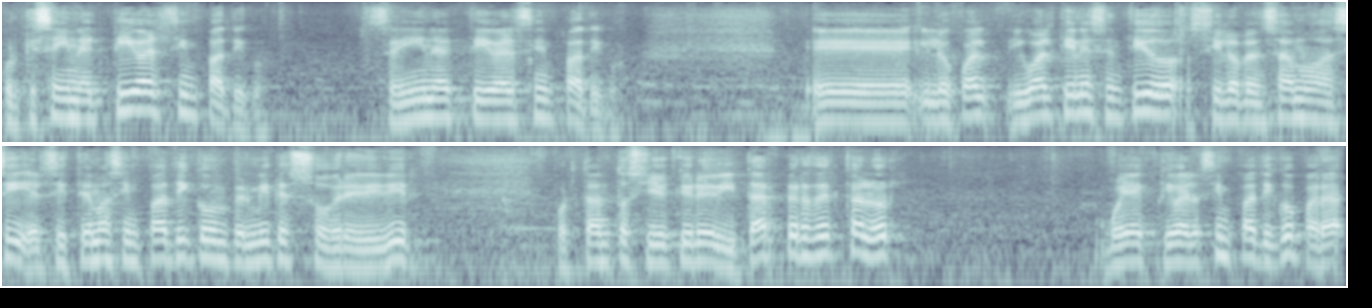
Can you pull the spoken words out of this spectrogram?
Porque se inactiva el simpático. Se inactiva el simpático. Eh, y lo cual igual tiene sentido si lo pensamos así. El sistema simpático me permite sobrevivir. Por tanto, si yo quiero evitar perder calor, voy a activar el simpático para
